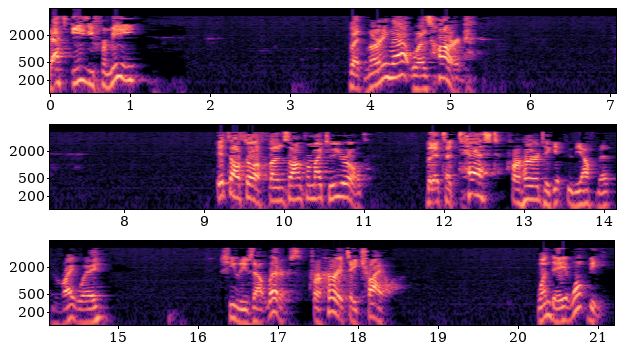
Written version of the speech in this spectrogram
That's easy for me. But learning that was hard. It's also a fun song for my two year old. But it's a test for her to get through the alphabet the right way. She leaves out letters. For her, it's a trial. One day it won't be.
